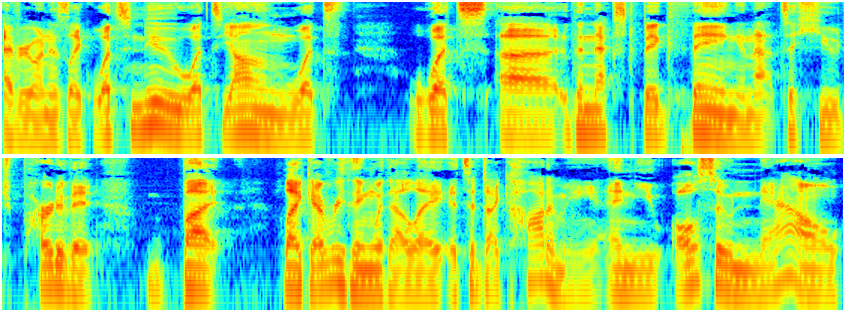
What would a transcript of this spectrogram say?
everyone is like what's new? What's young? What's what's uh, the next big thing? And that's a huge part of it. But like everything with la it's a dichotomy. And you also now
